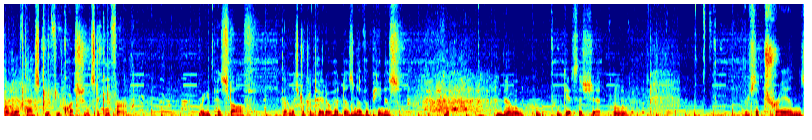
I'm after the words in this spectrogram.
But we have to ask you a few questions to confirm. Are you pissed off that Mr. Potato Head doesn't have a penis? No. Who, who gives a shit? Hmm. There's a trans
